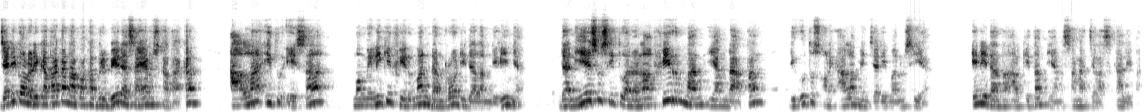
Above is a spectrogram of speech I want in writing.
Jadi kalau dikatakan apakah berbeda, saya harus katakan Allah itu Esa memiliki firman dan roh di dalam dirinya. Dan Yesus itu adalah firman yang datang diutus oleh Allah menjadi manusia. Ini data Alkitab yang sangat jelas sekali, Pak.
